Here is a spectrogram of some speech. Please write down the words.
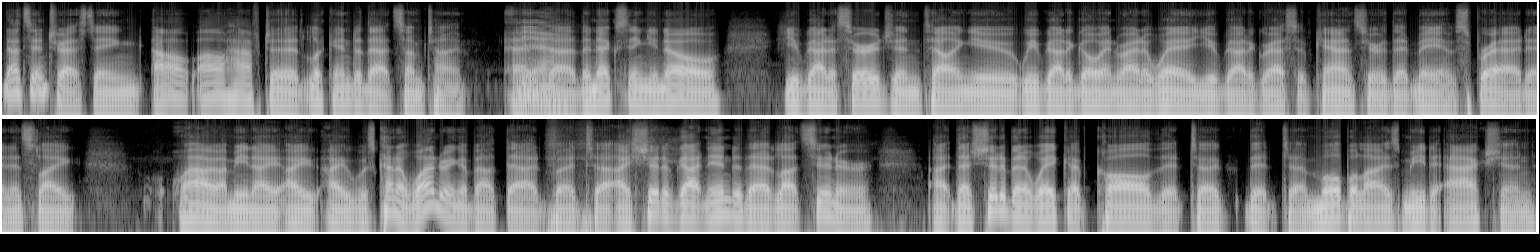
that's interesting. I'll I'll have to look into that sometime. And Yeah. uh, the next thing you know, you've got a surgeon telling you we've got to go in right away. You've got aggressive cancer that may have spread, and it's like, wow. I mean, I I, I was kind of wondering about that, but uh, I should have gotten into that a lot sooner. Uh, that should have been a wake up call that uh, that uh, mobilized me to action.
